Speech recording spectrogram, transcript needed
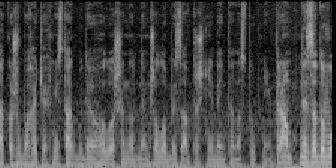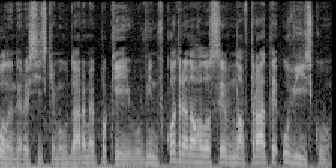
Також в багатьох містах буде оголошено днем жалоби завтрашній день та наступні. Трамп незадоволений російськими ударами по Києву. Він вкотре наголосив на втрати у війську.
